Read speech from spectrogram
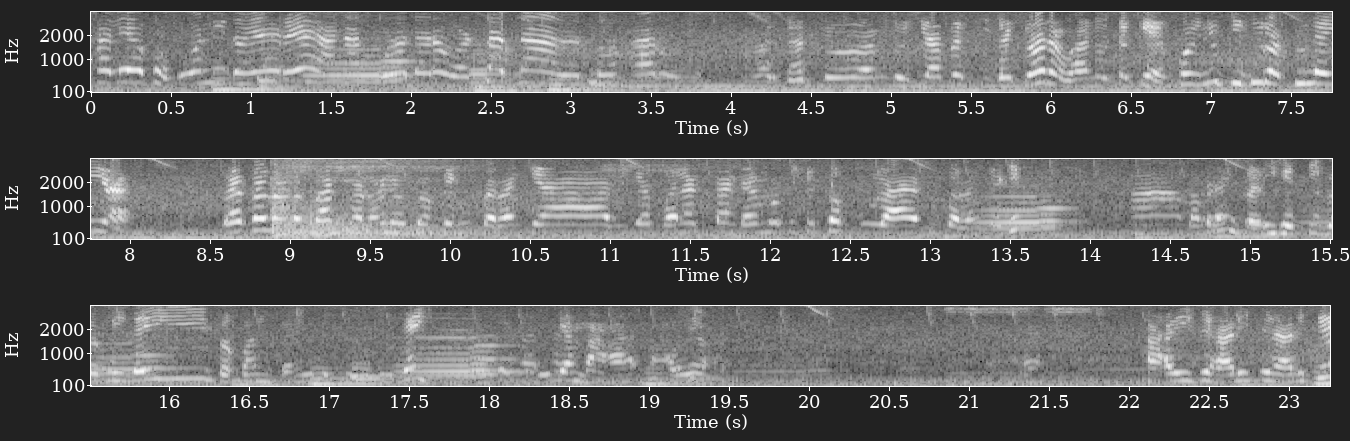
ખાલી આ ભગવાનની દયા રે અને આ થોડા દાડા વરસાદ ના આવે તો સારું વરસાદ તો આમ તો છે આપણે કીધા ક્યાં રહેવાનું છે કે કોઈનું કીધું રહેતું નહીં યાર બગાડવાનો વાત કરવાનો તો કે શું કરવા કે આ બીજા બનાસકાંઠામાં તો તો પૂર આવ્યા શું કરવાનું કે હા આપણે ઘણી ખેતી બગડી ગઈ ભગવાન ઘણી બગડી ગઈ મહાવરા. હારી છે હારી છે હારી છે.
